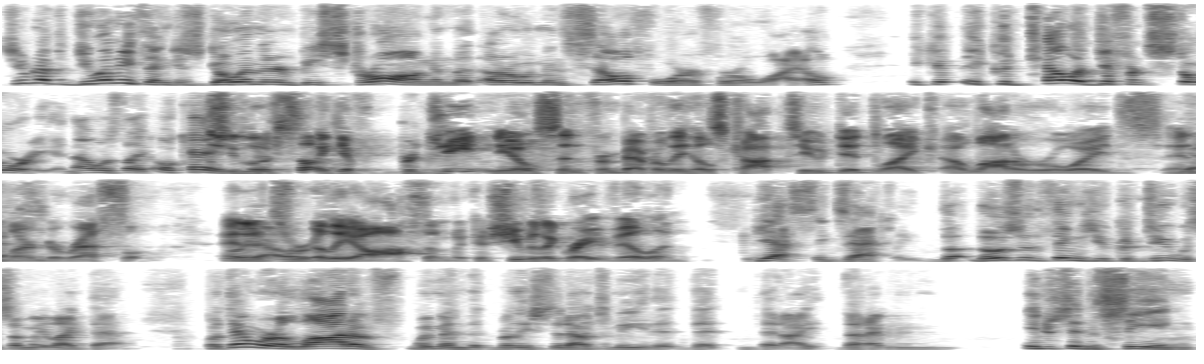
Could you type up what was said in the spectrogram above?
She wouldn't have to do anything; just go in there and be strong and let other women sell for her for a while. It could it could tell a different story, and that was like okay. She looks some- like if Brigitte Nielsen from Beverly Hills Cop 2 did like a lot of roids and Yes. learned to wrestle. Oh, and Oh, yeah, it's or- really awesome because she was a great villain. Yes, exactly. Th- those are the things you could do with somebody like that. But there were a lot of women that really stood out to me that that that I that I'm interested in seeing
